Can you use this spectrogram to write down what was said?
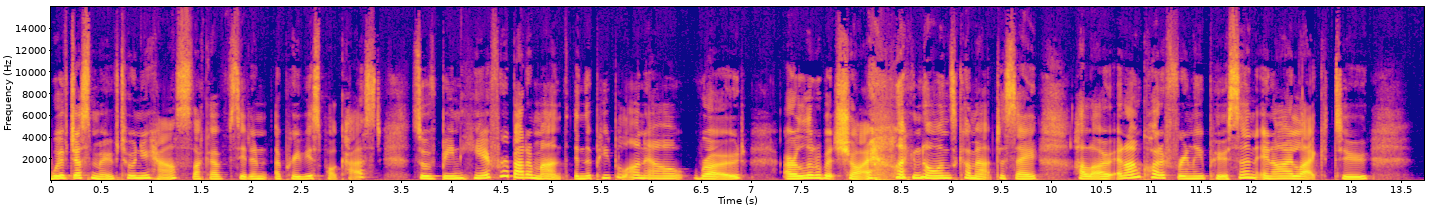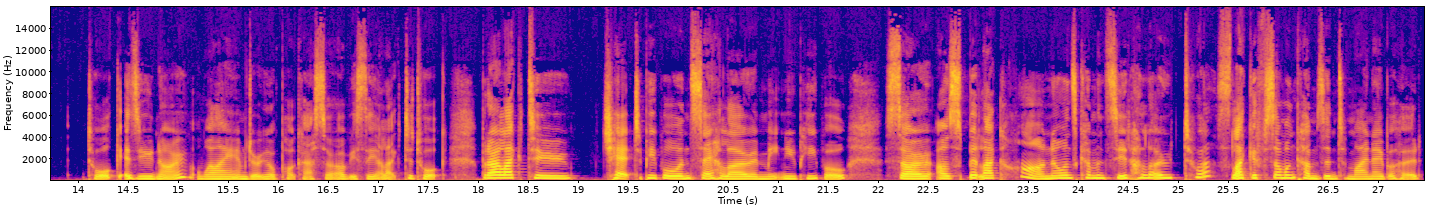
We've just moved to a new house, like I've said in a previous podcast. So we've been here for about a month, and the people on our road are a little bit shy. like, no one's come out to say hello. And I'm quite a friendly person, and I like to talk, as you know, while I am doing a podcast. So obviously, I like to talk, but I like to chat to people and say hello and meet new people. So I was a bit like, huh, no one's come and said hello to us. Like if someone comes into my neighborhood,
